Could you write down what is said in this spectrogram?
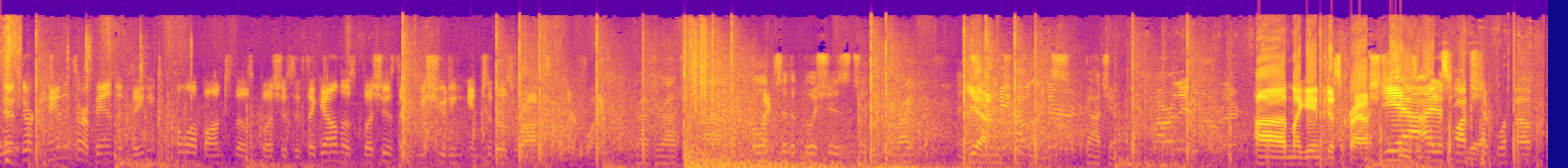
their, their cannons are abandoned. They need to pull up onto those bushes. If they get on those bushes, they can be shooting into those rocks on their flank. Roger, roger. Uh, pull up to the bushes to the right and Yeah. shoot into the flanks. Gotcha. How are they doing over there? Uh, my game just crashed. Yeah, Susan. I just watched it blow up.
